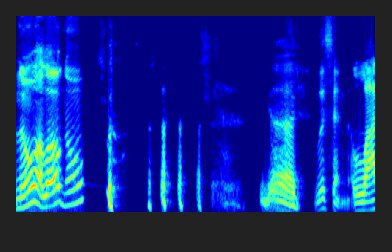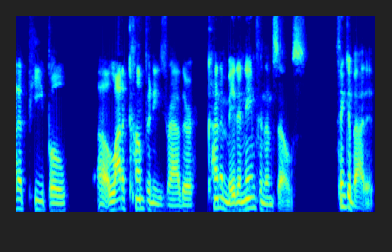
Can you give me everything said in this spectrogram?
no, hello, no. Yeah, Listen, a lot of people, uh, a lot of companies, rather, kind of made a name for themselves. Think about it.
